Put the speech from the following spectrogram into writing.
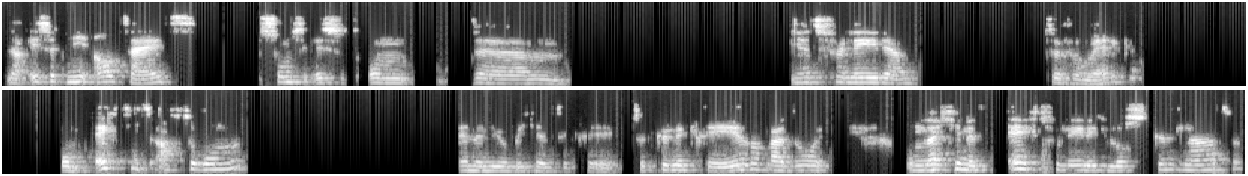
Nou is het niet altijd soms is het om de, ehm, het verleden te verwerken, om echt iets af te ronden en een nieuw begin te, kunnen creëren, waardoor, omdat je het echt volledig los kunt laten,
